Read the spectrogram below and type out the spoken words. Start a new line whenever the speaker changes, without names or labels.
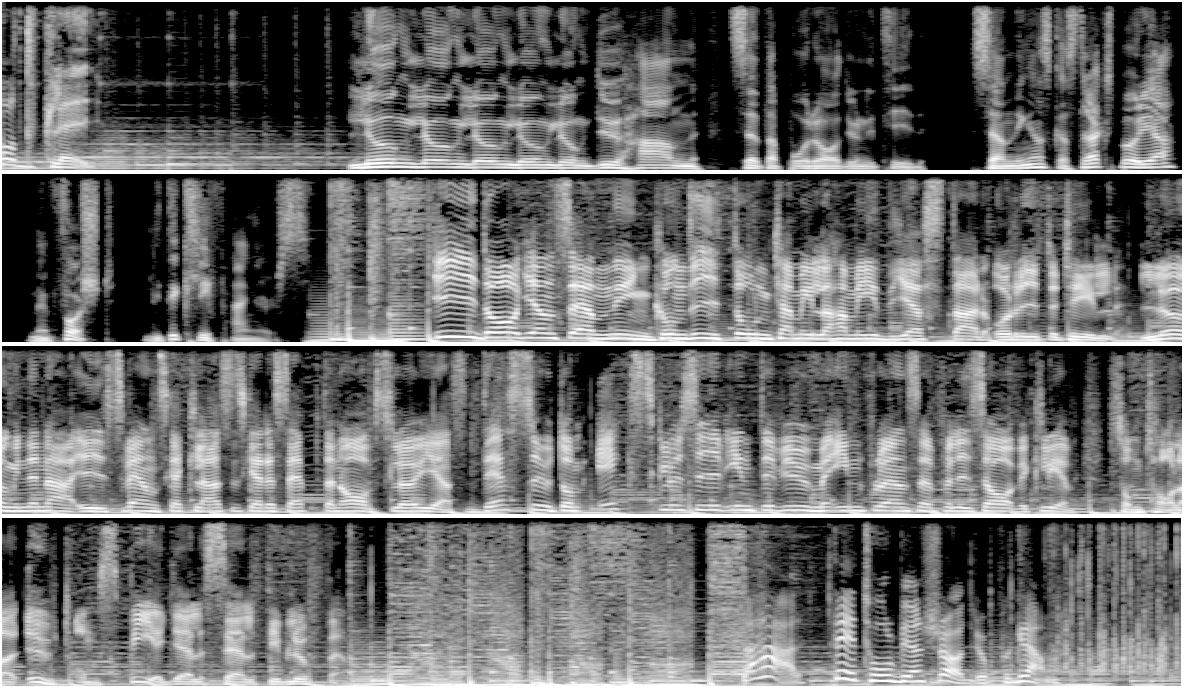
Podplay.
Lugn, lugn, lugn, lugn, lugn. Du hann sätta på radion i tid. Sändningen ska strax börja, men först lite cliffhangers.
I dagens sändning konditorn Camilla Hamid gästar och ryter till. Lögnerna i svenska klassiska recepten avslöjas. Dessutom exklusiv intervju med influensen Felicia Aveklev som talar ut om spegel-selfie-bluffen.
Det här, det är Torbjörns radioprogram.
